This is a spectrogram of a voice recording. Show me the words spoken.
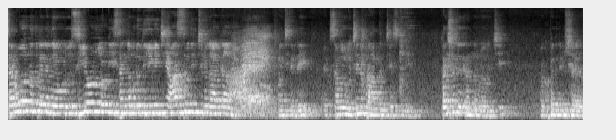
సర్వోన్నతులైన దేవుడు సియోనులోని సంఘమును దీవించి ఆశీర్వదించును గాక మంచిదండి. సమయంలో చిన్న ప్రార్థన చేసుకుని పరిశుద్ధ గ్రంథంలో నుంచి ఒక పది నిమిషాలు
